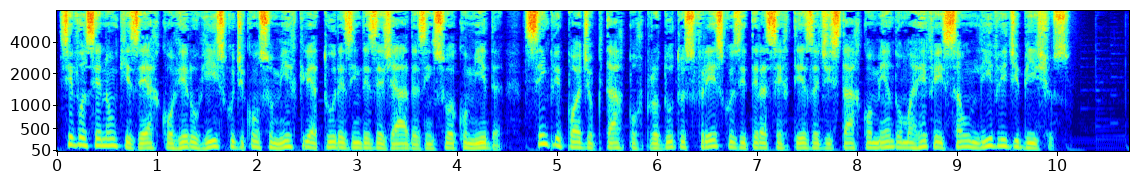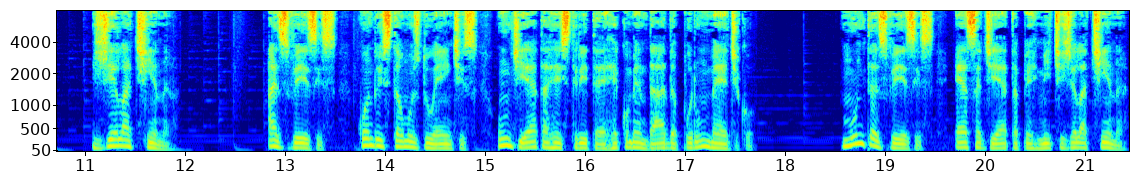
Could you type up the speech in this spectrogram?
se você não quiser correr o risco de consumir criaturas indesejadas em sua comida, sempre pode optar por produtos frescos e ter a certeza de estar comendo uma refeição livre de bichos. Gelatina às vezes, quando estamos doentes, uma dieta restrita é recomendada por um médico. Muitas vezes, essa dieta permite gelatina,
